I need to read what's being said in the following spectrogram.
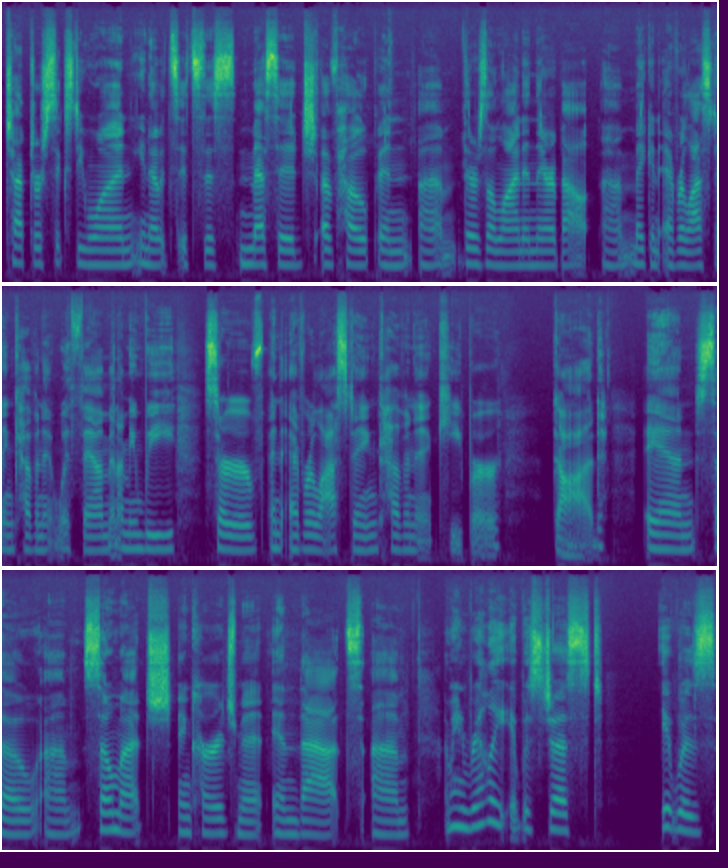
chapter sixty-one, you know, it's it's this message of hope, and um, there's a line in there about um, make an everlasting covenant with them, and I mean we serve an everlasting covenant keeper, God, and so um, so much encouragement in that. Um, I mean, really, it was just it was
